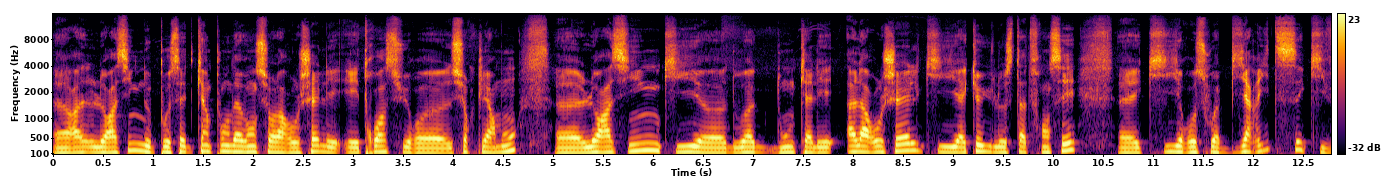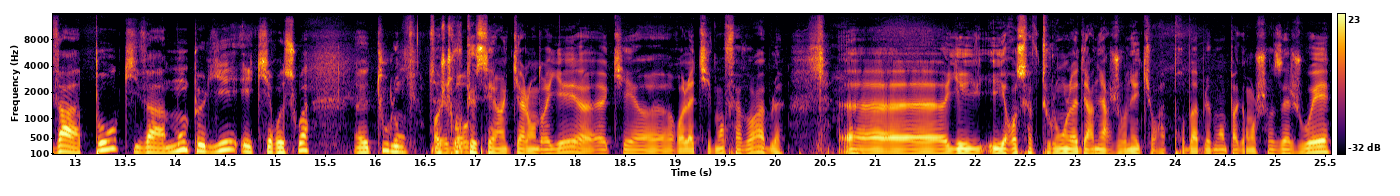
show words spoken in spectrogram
le Racing ne possède qu'un point d'avance sur La Rochelle et, et trois sur, sur Clermont. Le Racing qui doit donc aller à La Rochelle, qui accueille le Stade français, euh, qui reçoit Biarritz, qui va à Pau, qui va à Montpellier et qui reçoit euh, Toulon. Je trouve que c'est un calendrier euh, qui est relativement favorable. Ils, reçoivent Toulon la dernière journée, qui aura probablement pas grand-chose à jouer.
